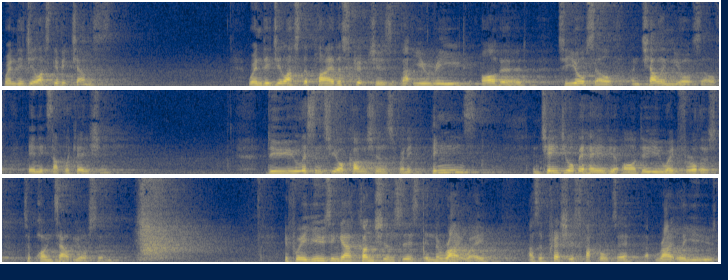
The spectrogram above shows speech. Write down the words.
When did you last give it chance? When did you last apply the scriptures that you read or heard to yourself and challenge yourself in its application? Do you listen to your conscience when it pings and change your behaviour, or do you wait for others to point out your sin? If we're using our consciences in the right way, as a precious faculty that rightly used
